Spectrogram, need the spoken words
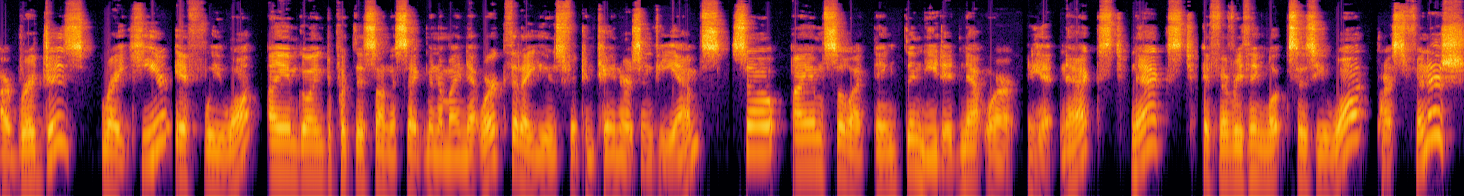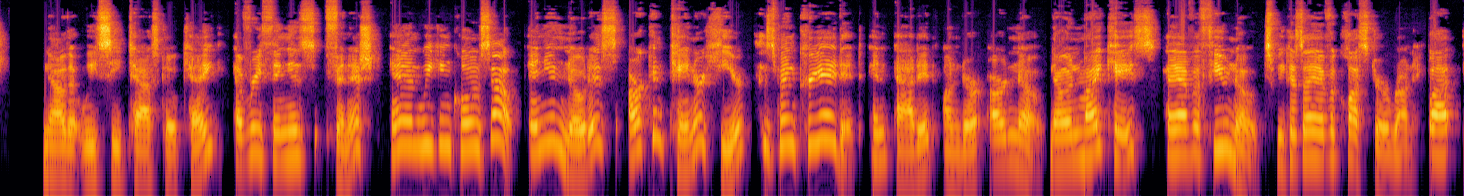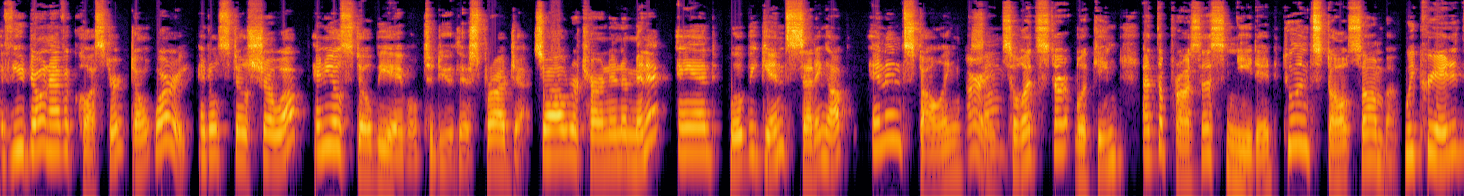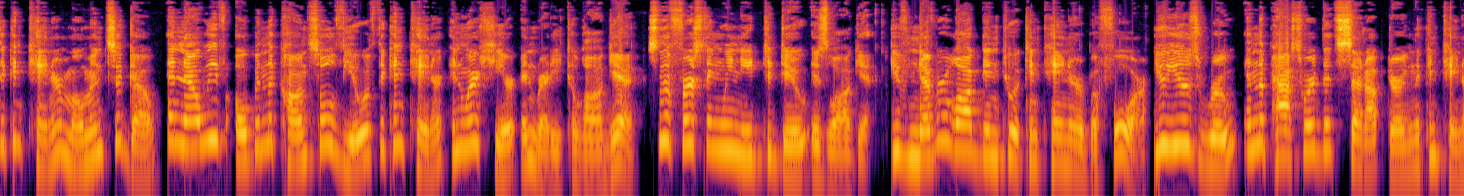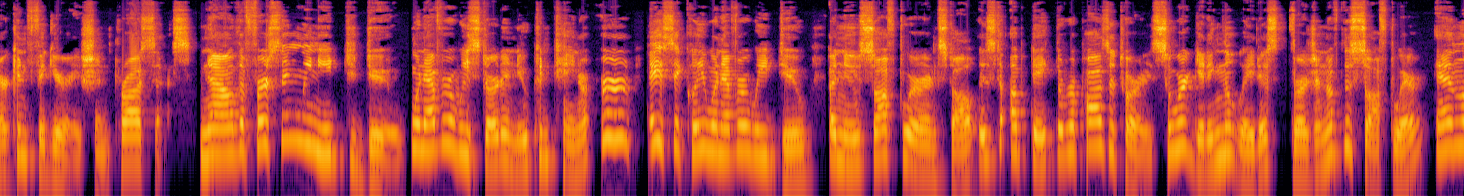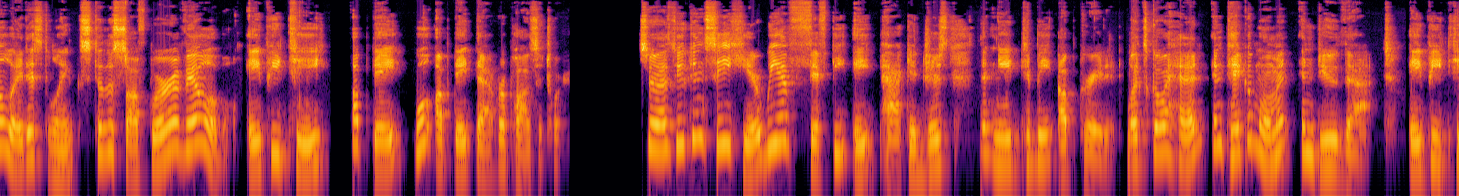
our bridges right here if we want. I am going to put this on a segment of my network that I use for containers and VMs. So I am selecting the needed network. I hit next, next. If everything looks as you want, press finish. Now that we see task OK, everything is finished and we can close out. And you notice our container here has been created and added under our node. Now in my case, I have a few nodes because I have a cluster running. But if you don't have a cluster, don't worry. It'll still show up and you'll still be able to do this project. So I'll return in a minute and we'll begin setting up and installing All right, Samba. so let's start looking at the process needed to install Samba. We created the container moments ago, and now we've opened the console view of the container and we're here and ready to log in. So the first thing we need to do is log in. You've never logged into a container before, you use root and the password that's set up during the container configuration process. Now, the first thing we need to do whenever we start a new container, or basically whenever we do a new software install is to update the repositories. So we're getting the latest version of the software and the latest links to the software available. apt update will update that repository. So as you can see here, we have 58 packages that need to be upgraded. Let's go ahead and take a moment and do that. apt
